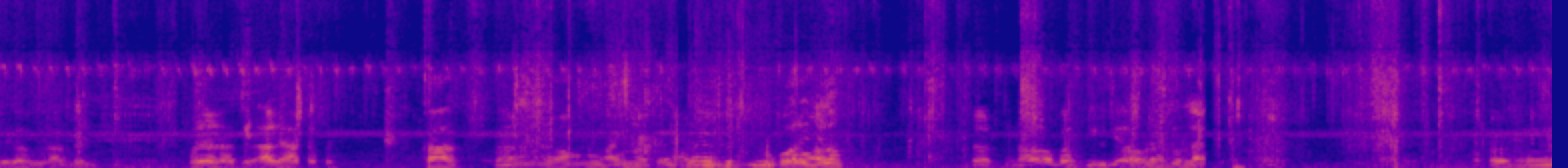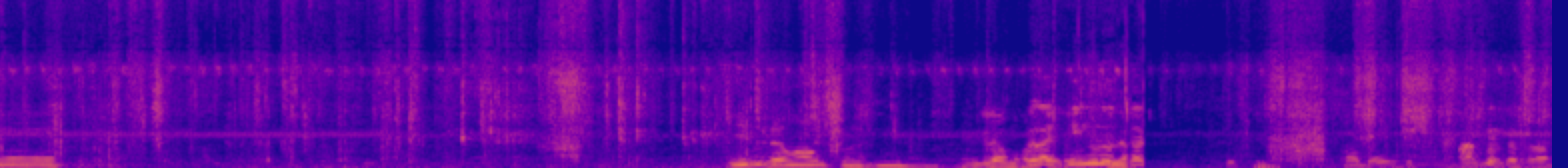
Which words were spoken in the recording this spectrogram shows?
બધા લાગે ભલે લાગે. આલે આ તો કાં ઊભો રહેજો. નાડો કટી ગયો. હવે તો લાગે હિંગડામાં આવતું નથી. પેલા હિંગડો આમ કર કચરા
